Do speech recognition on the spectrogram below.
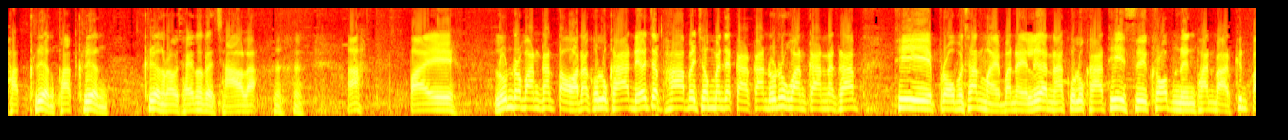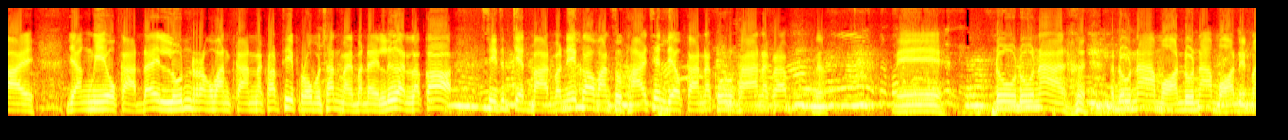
พักเครื่องพักเครื่องเครื่องเราใช้ตั้งแต่เช้าแล้วอะไป ลุ้นรางวัลกันต่อนะคุณลูกค้า เดี๋ยวจะพาไปชมบรรยากาศการลุ้นรางวัลกันนะครับ ที่โปรโมชั่นใหม่บันไดเลื่อนนะคุณลูกค้าที่ซื้อครบ 1,000 บาทขึ้นไป ยังมีโอกาสได้ลุ้นรางวัลกันนะครับที่โปรโมชั่นใหม่บันไดเลื่อน แล้วก็ 47 บาทวันนี้ก็วันสุดท้ายเช่นเดียวกันนะคุณลูกค้านะครับ นะนี่ดูดูหน้า ดูหน้าหมอนดูหน้าหมอนเห็นไหม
